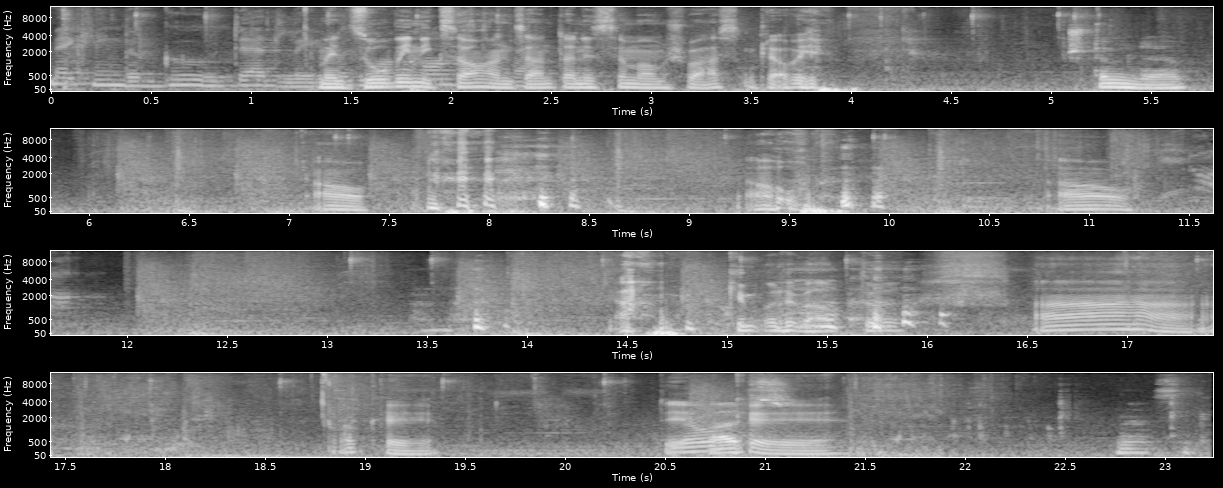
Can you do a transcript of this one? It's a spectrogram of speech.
making the goo deadly. Wenn so wenig Sachen sind, dann ist immer am schwarzen, glaube ich. Stimmt, ja. Au. Au. Au. Kommt man überhaupt durch? Aha. Okay. Der okay. Ja, ist okay.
